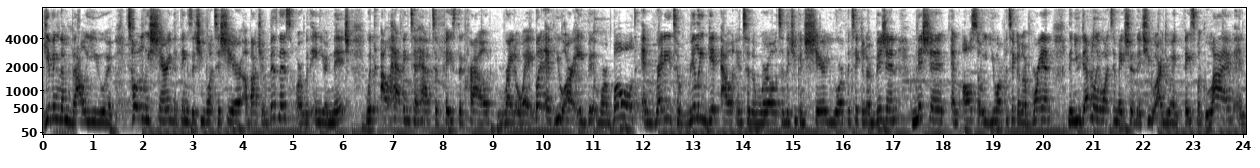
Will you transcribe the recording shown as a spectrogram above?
giving them value and totally sharing the things that you want to share about your business or within your niche without having to have to face the crowd right away. But if you are a bit more bold and ready to really get out into the world so that you can share your particular vision, mission, and also your particular brand, then you definitely want to make sure that you are doing Facebook Live and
